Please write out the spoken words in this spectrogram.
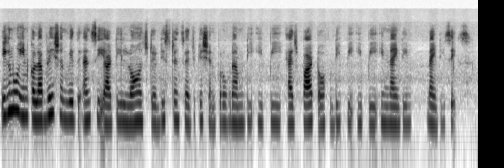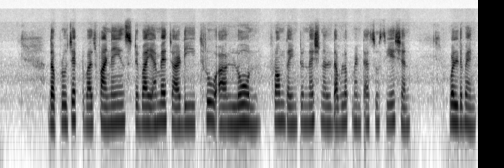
IGNOU, in collaboration with NCERT, launched a distance education program DEP as part of DPEP in 1996. The project was financed by MHRD through a loan from the International Development Association, World Bank,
